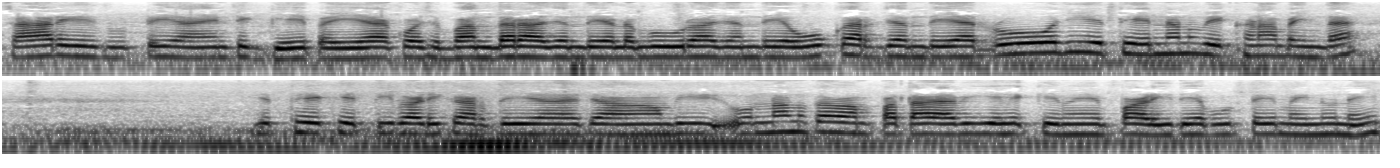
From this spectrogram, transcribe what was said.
ਸਾਰੇ ਬੂਟੇ ਐਂ ਡਿੱਗੇ ਪਏ ਆ। ਕੁਝ ਬਾਂਦਰ ਆ ਜਾਂਦੇ ਆ, ਲੰਗੂਰ ਆ ਜਾਂਦੇ ਆ, ਉਹ ਕਰ ਜਾਂਦੇ ਆ। ਰੋਜ਼ ਹੀ ਇੱਥੇ ਇਹਨਾਂ ਨੂੰ ਵੇਖਣਾ ਪੈਂਦਾ। ਜਿੱਥੇ ਖੇਤੀਬਾੜੀ ਕਰਦੇ ਆ ਜਾਂ ਵੀ ਉਹਨਾਂ ਨੂੰ ਤਾਂ ਪਤਾ ਹੈ ਵੀ ਇਹ ਕਿਵੇਂ ਪਾਲੀ ਦੇ ਬੂਟੇ, ਮੈਨੂੰ ਨਹੀਂ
